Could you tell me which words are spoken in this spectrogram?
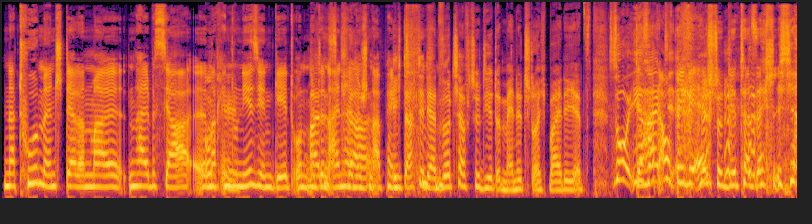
Naturmensch, der dann mal ein halbes Jahr äh, okay. nach Indonesien geht und mit Alles den Einheimischen klar. abhängt. Ich dachte, der hat Wirtschaft studiert und managt euch beide jetzt. So, ihr der seid hat auch BWL studiert tatsächlich, ja.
